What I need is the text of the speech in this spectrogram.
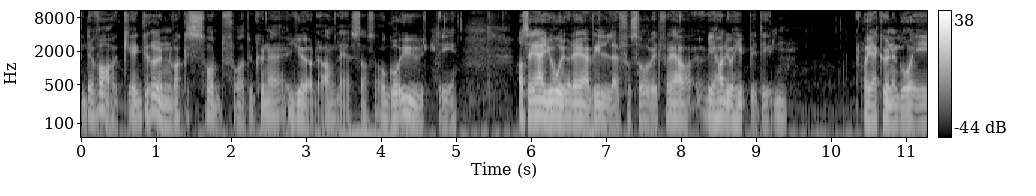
det var ikke, grunnen var ikke sådd for at du kunne gjøre det annerledes. Altså, å gå ut i Altså, jeg gjorde jo det jeg ville, for så vidt. For jeg, vi hadde jo hippietiden. Og jeg kunne gå i,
